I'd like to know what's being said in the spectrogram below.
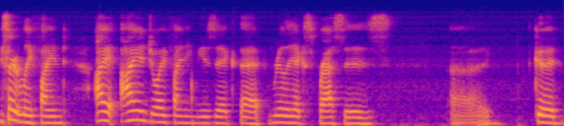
I certainly find I I enjoy finding music that really expresses uh, good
